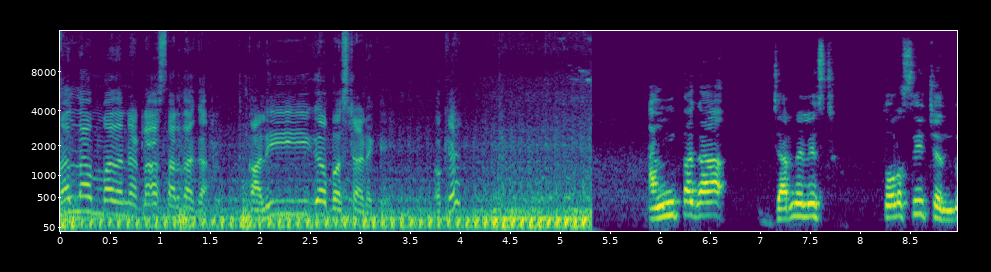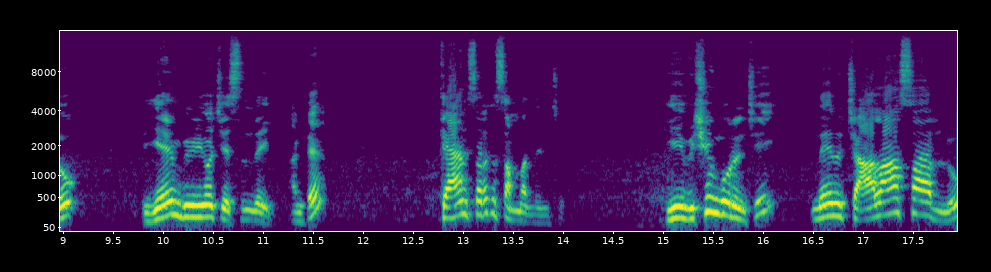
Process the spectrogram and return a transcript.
వెళ్దాం మదని అట్లా సరదాగా ఖాళీగా బస్ స్టాండ్కి ఓకే? అంతగా జర్నలిస్ట్ తులసి చందు ఏం వీడియో చేసింది అంటే క్యాన్సర్కి సంబంధించి. ఈ విషయం గురించి నేను చాలాసార్లు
